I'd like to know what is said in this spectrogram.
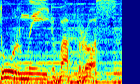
Культурный вопрос.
